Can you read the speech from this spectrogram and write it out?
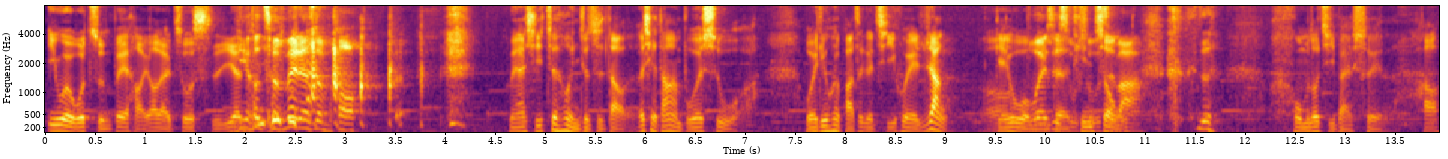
因为我准备好要来做实验。你有准备了什么？没关系，最后你就知道了。而且当然不会是我啊，我一定会把这个机会让给我们的听众。我们都几百岁了。好，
